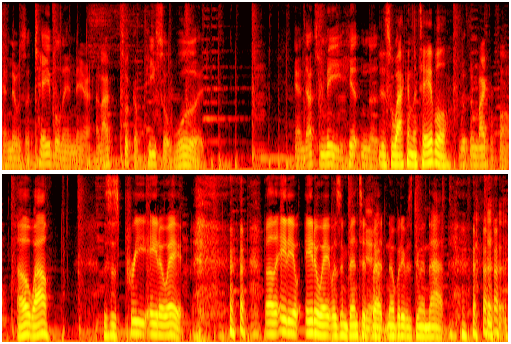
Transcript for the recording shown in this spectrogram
and there was a table in there, and I took a piece of wood, and that's me hitting the Just whacking the table. with the microphone. Oh, wow. This is pre 808. well, the 808 was invented, Yeah. but nobody was doing that.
